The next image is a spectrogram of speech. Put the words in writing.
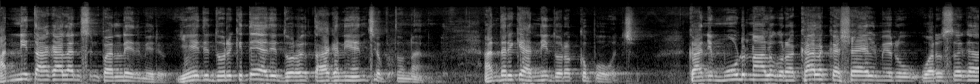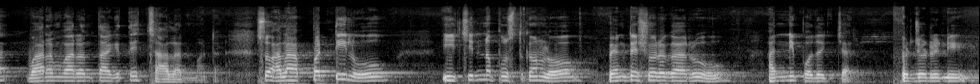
అన్నీ తాగాలనిసిన పని లేదు మీరు. ఏది దొరికితే అది దొర తాగని అని చెప్తున్నాను. అందరికీ అన్నీ దొరక్కపోవచ్చు. కానీ మూడు నాలుగు రకాల కషాయాలు మీరు వరుసగా వారం వారం తాగితే చాలన్నమాట. సో అలా పట్టీలో ఈ చిన్న పుస్తకంలో వెంకటేశ్వర గారు అన్నీ పొదిచ్చారు ఇక్కడ చూడండి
